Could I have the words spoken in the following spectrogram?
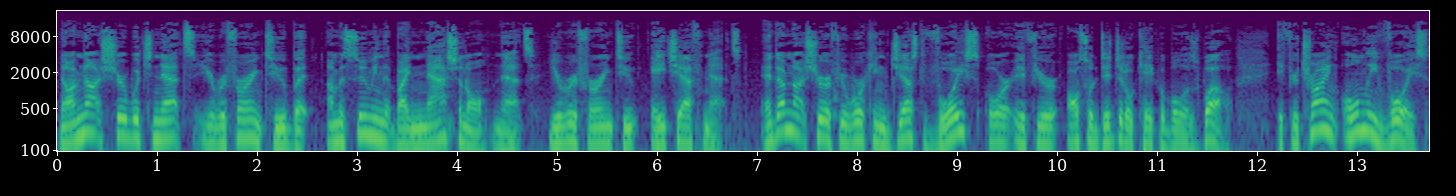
Now, I'm not sure which nets you're referring to, but I'm assuming that by national nets, you're referring to HF nets. And I'm not sure if you're working just voice or if you're also digital capable as well. If you're trying only voice,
